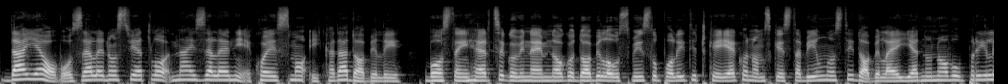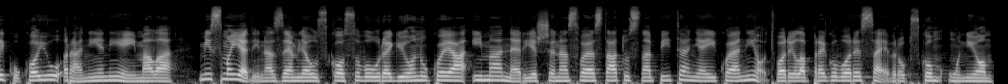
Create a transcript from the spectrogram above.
da je ovo zeleno svjetlo najzelenije koje smo ikada dobili. Bosna i Hercegovina je mnogo dobila u smislu političke i ekonomske stabilnosti, dobila je jednu novu priliku koju ranije nije imala. Mi smo jedina zemlja uz Kosovo u regionu koja ima neriješena svoja statusna pitanja i koja nije otvorila pregovore sa Evropskom unijom.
